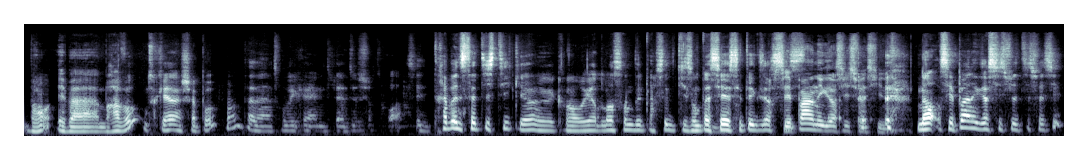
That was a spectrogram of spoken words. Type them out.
Bon, et ben bravo, en tout cas, chapeau. Hein, T'as trouvé quand même déjà 2 sur 3. C'est une très bonne statistique hein, quand on regarde l'ensemble des personnes qui sont passées à cet exercice. C'est pas un exercice facile. Non, c'est pas un exercice fa- facile.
